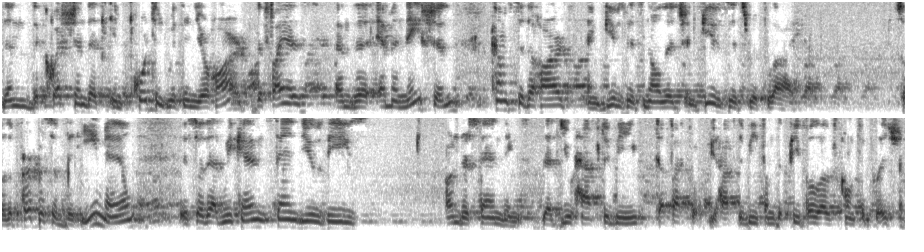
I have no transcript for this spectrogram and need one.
then the question that's important within your heart, the faiz and the emanation comes to the heart and gives its knowledge and gives its reply. So the purpose of the email is so that we can send you these understandings that you have to be tafakkur, you have to be from the people of contemplation.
